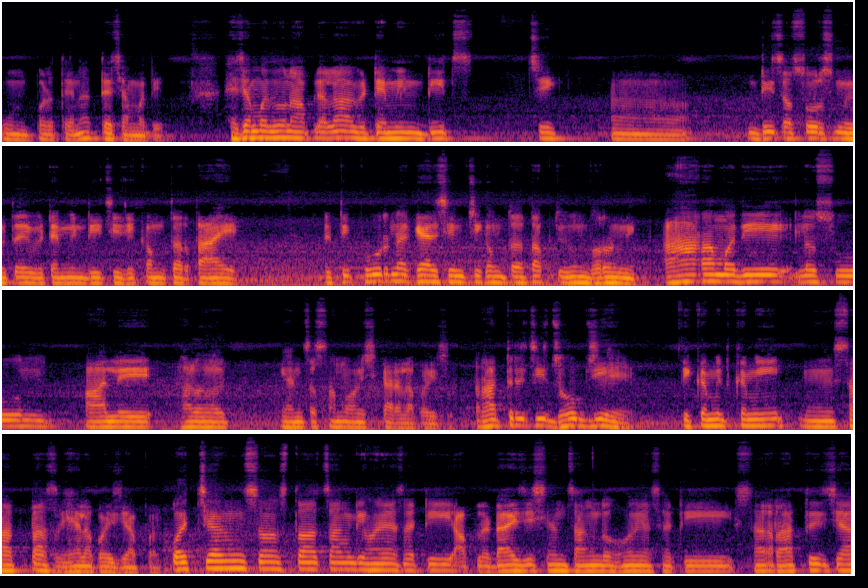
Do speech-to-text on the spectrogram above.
ऊन पडते ना त्याच्यामध्ये. ह्याच्यामधून आपल्याला व्हिटॅमिन डी ची डीचा सोर्स मिळतोय व्हिटॅमिन डीची जी कमतरता आहे तर ती पूर्ण कॅल्शियमची कमतरता तिथून भरून निघ आहारामध्ये लसूण आले हळद यांचा समावेश करायला पाहिजे. रात्रीची झोप जी आहे ती कमीत कमी सात तास घ्यायला पाहिजे आपण. पचन संस्था चांगली होण्यासाठी आपलं डायजेशन चांगलं होण्यासाठी रात्रीच्या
